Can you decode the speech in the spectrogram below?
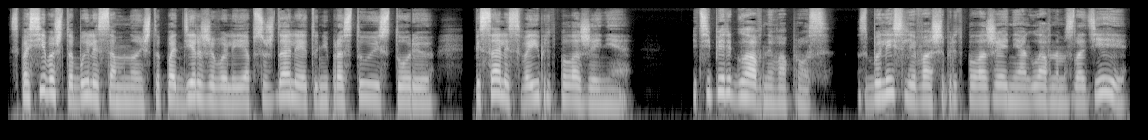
Спасибо, что были со мной, что поддерживали и обсуждали эту непростую историю, писали свои предположения. И теперь главный вопрос. Сбылись ли ваши предположения о главном злодее,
